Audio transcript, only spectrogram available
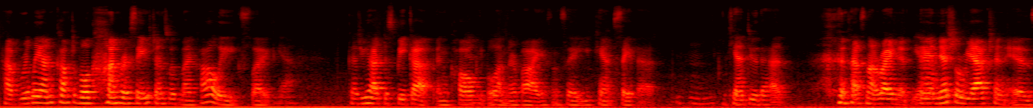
have really uncomfortable conversations with my colleagues like yeah because you have to speak up and call Yeah. people on their bias and say you can't say that mm-hmm. you can't do that that's not right and Yeah. the initial reaction is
